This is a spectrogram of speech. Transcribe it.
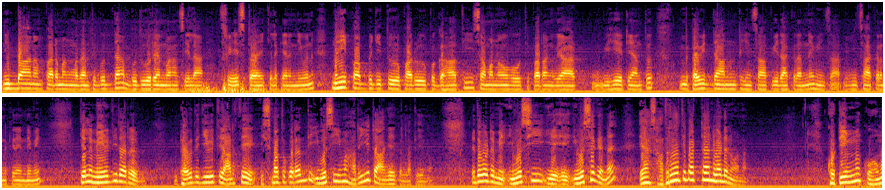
නිබ්බානම් පරමං වදන්ති බුද්ධා. බුදුරයන් වහන්සේලා ශ්‍රේෂ්ඨයි කියලා කියන නිවන. නහි පබ්බජිතු පරූප ගාති සමනෝ හෝති පරං විහෙට යන්තු. මේ පැවිද්දාන්ට හිංසා පීඩා කරන්නේ හිංසා හිංසා කරන කෙනෙක් නෙමෙයි. කියලා මේ විදිහට අර පැවිදි ජීවිතයේ අර්ථය ඉස්මතු කරද්දී ඉවසීම හරියට ආගය කරලා තියෙනවා. එතකොට මේ ඉවසී ඉවසගෙන එයා සතර සතිපට්ඨාන වැඩනවා නම් කොටින්ම කොහොම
